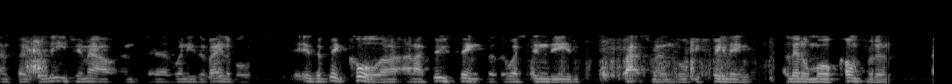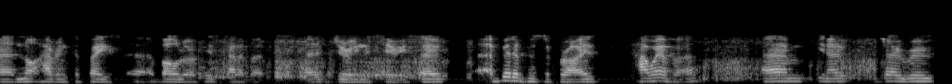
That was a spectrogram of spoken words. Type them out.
and so to leave him out and uh, when he's available is a big call. And I, and I do think that the West Indian batsmen will be feeling a little more confident uh, not having to face a bowler of his caliber uh, during this series. So a bit of a surprise. However, um, you know, Joe Root,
